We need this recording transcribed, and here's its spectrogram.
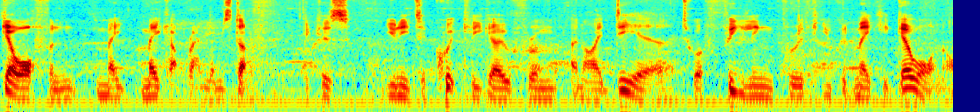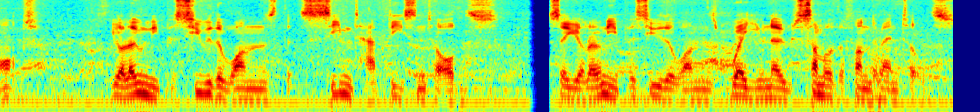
go off and make, make up random stuff because you need to quickly go from an idea to a feeling for if you could make it go or not. You'll only pursue the ones that seem to have decent odds, so you'll only pursue the ones where you know some of the fundamentals.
